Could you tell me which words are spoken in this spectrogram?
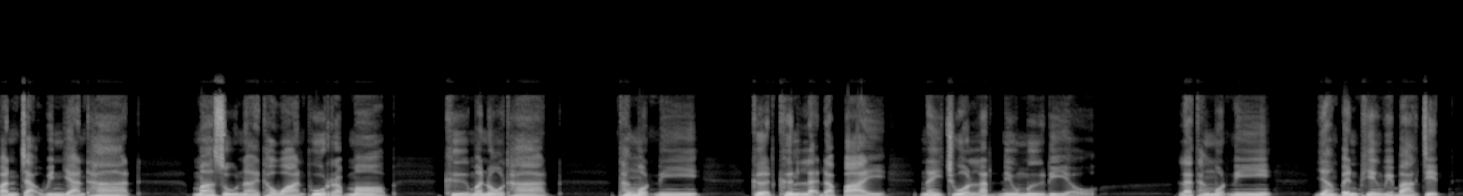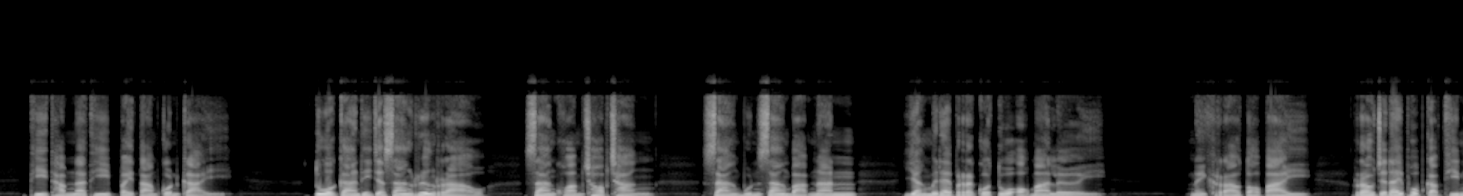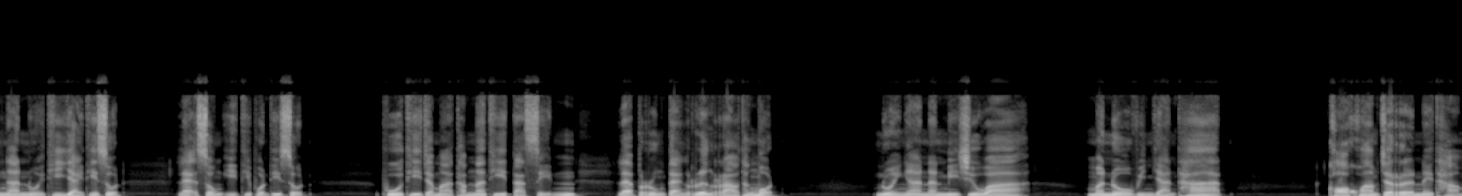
ปัญจวิญญาณธาตุมาสู่นายทวารผู้รับมอบ คือมโนธาตุทั้งหมดนี้เกิดขึ้นและดับไปในชั่วลัดนิ้วมือเดียว และทั้งหมดนี้ยังเป็นเพียงวิบากจิต ที่ทำหน้าที่ไปตามกลไก ตัวการที่จะสร้างเรื่องราว สร้างความชอบชัง สร้างบุญสร้างบาปนั้น ยังไม่ได้ปรากฏตัวออกมาเลย ในคราวต่อไป เราจะได้พบกับทีมงานหน่วยที่ใหญ่ที่สุด และทรงอิทธิพลที่สุด ผู้ที่จะมาทำหน้าที่ตัดสิน และปรุงแต่งเรื่องราวทั้งหมด หน่วยงานนั้นมีชื่อว่า มโนวิญญาณธาตุขอความเจริญในธรรม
